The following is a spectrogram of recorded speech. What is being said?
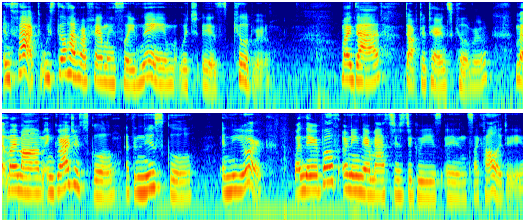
In fact, we still have our family slave name, which is Killebrew. My dad, Dr. Terrence Killebrew, met my mom in graduate school at the New School in New York when they were both earning their master's degrees in psychology.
